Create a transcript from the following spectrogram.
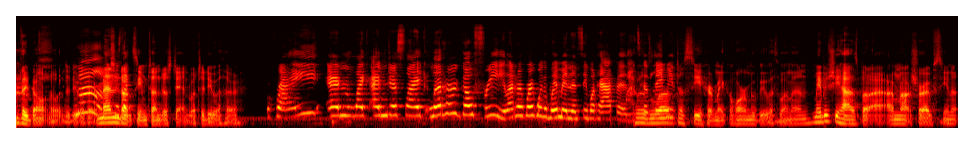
they don't know what to do with her. Men don't like- seem to understand what to do with her. right? And like, I'm just like, let her go free. Let her work with women and see what happens. I would love maybe, to see her make a horror movie with women. Maybe she has, but I, I'm not sure I've seen it.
